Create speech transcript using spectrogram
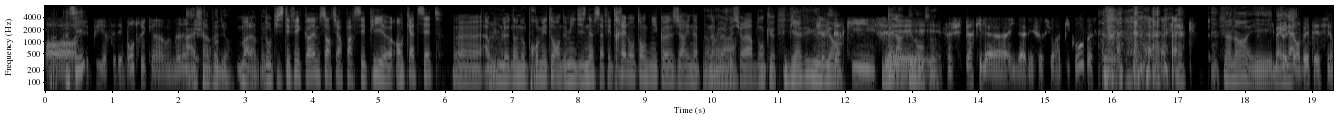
Oh, Ah, si Seppi, il a fait des bons trucs à Wimbledon. Ah, je suis un peu dur. Voilà, Un peu. donc il s'était fait quand même sortir par Seppi euh, en 4-7 euh, à Mm. Wimbledon au premier tour en 2019. Ça fait très longtemps que Nicolas Jarry n'a Ben pas joué sur herbe, donc euh, Bien vu, Julien. J'espère qu'il enfin, j'espère qu'il a, il a des chaussures à picot parce que Non, non, et, bah, il il, peut a, t'embêter sinon.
